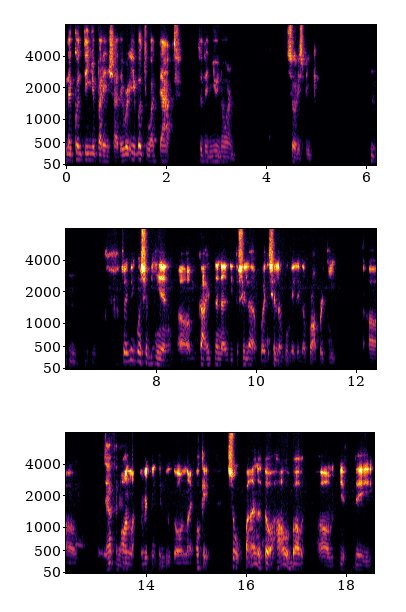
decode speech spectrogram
nag-continue pa rin siya. They were able to adapt to the new norm, so to speak. Mm-hmm. So ibig mo sabihin, um, kahit na nandito sila, pwede silang bumili ng property uh, Definitely. online. Everything can do go online. Okay. So paano to? How about um, if they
